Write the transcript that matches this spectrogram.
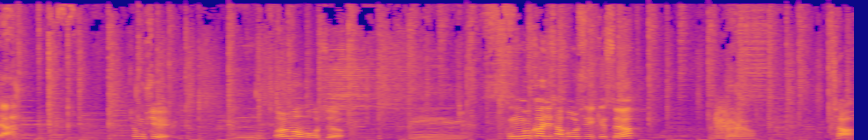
야종 씨, 얼마 먹었어요? 음 국물까지 다 먹을 수 있겠어요? 몰라요. 자,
